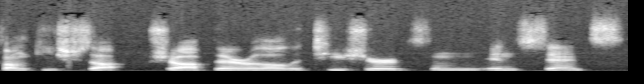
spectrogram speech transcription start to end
funky shop shop there with all the t-shirts and incense.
